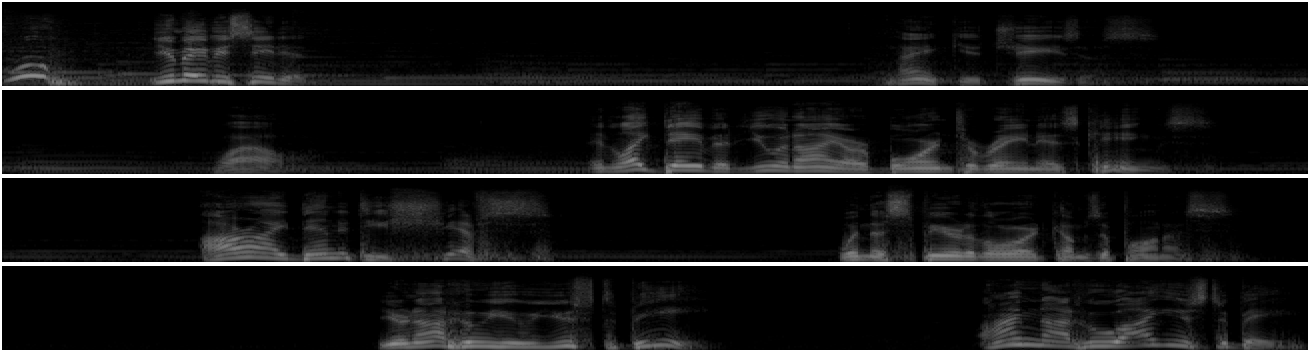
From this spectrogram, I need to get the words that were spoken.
Woo. You may be seated. Thank you, Jesus. Wow. And like David, you and I are born to reign as kings. Our identity shifts when the Spirit of the Lord comes upon us. You're not who you used to be. I'm not who I used to be.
